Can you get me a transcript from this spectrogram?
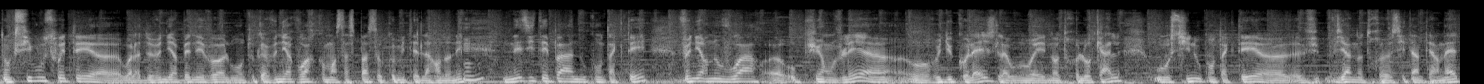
Donc si vous souhaitez euh, voilà, devenir bénévole ou en tout cas venir voir comment ça se passe au comité de la randonnée, Mhm. n'hésitez pas à nous contacter, venir nous voir au Puy-en-Velay, au rue du Collège, là où est notre local, ou aussi nous contacter euh, vi- via notre site internet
